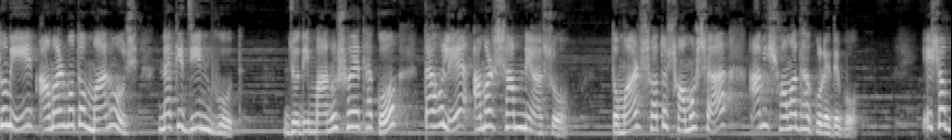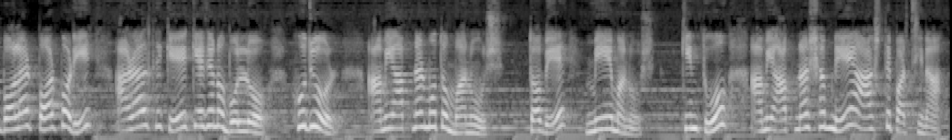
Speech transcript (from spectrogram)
তুমি আমার মতো মানুষ নাকি জিন ভূত যদি মানুষ হয়ে থাকো, তাহলে আমার সামনে আসো। তোমার শত সমস্যা আমি সমাধা করে দেব। এসব বলার পরপরই আড়াল থেকে কে যেন বলল, হুজুর, আমি আপনার মতো মানুষ, তবে মেয়ে মানুষ। কিন্তু আমি আপনার সামনে আসতে পারছি না।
